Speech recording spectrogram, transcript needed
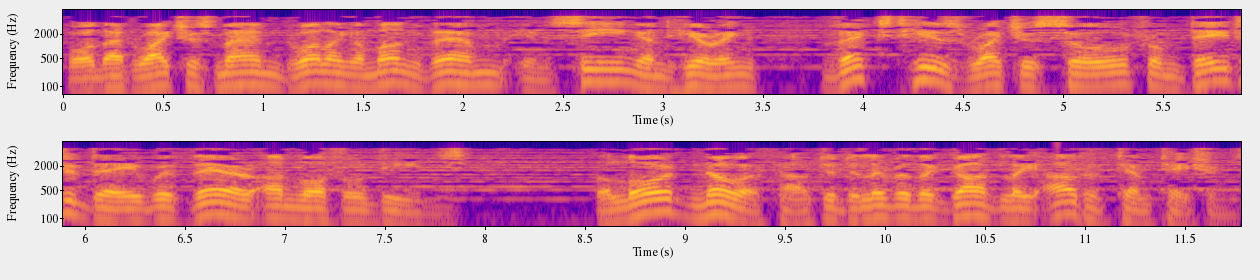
For that righteous man dwelling among them, in seeing and hearing, vexed his righteous soul from day to day with their unlawful deeds. The Lord knoweth how to deliver the godly out of temptations,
